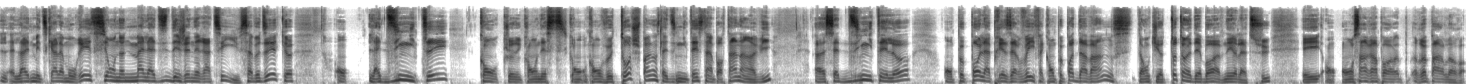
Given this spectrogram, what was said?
l'aide médicale à mourir si on a une maladie dégénérative. Ça veut dire que la dignité qu'on qu'on veut tous, je pense, la dignité c'est important dans la vie. Euh, cette dignité-là, on peut pas la préserver, fait qu'on peut pas d'avance. Donc il y a tout un débat à venir là-dessus et on, s'en reparlera.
